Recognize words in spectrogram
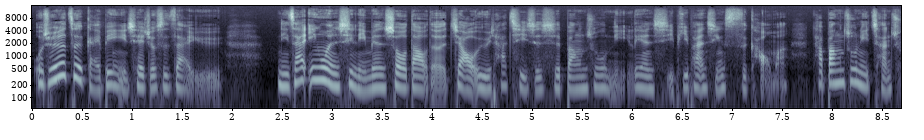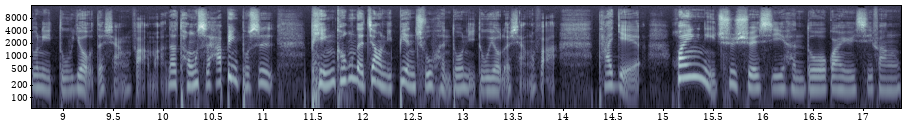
我觉得这个改变一切就是在于。你在英文系里面受到的教育，它其实是帮助你练习批判性思考嘛，它帮助你产出你独有的想法嘛。那同时，它并不是凭空的叫你变出很多你独有的想法，它也欢迎你去学习很多关于西方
